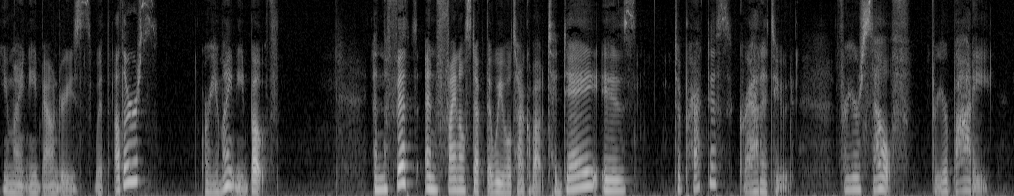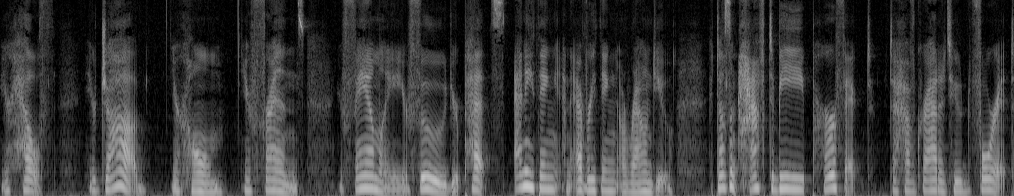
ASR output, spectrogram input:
you might need boundaries with others, or you might need both. And the fifth and final step that we will talk about today is to practice gratitude for yourself, for your body, your health, your job, your home, your friends, your family, your food, your pets, anything and everything around you. It doesn't have to be perfect to have gratitude for it.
